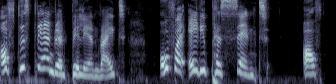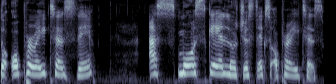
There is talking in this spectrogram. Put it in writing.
Of this 300 billion, right, over 80% of the operators there are small scale logistics operators.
